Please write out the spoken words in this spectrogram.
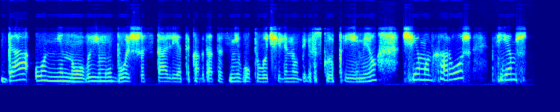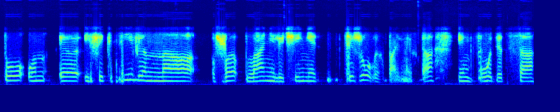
Да, он не новый, ему больше ста лет, и когда-то за него получили Нобелевскую премию. Чем он хорош? Тем, что он э, эффективен э, в плане лечения тяжелых больных. Да? Им вводится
